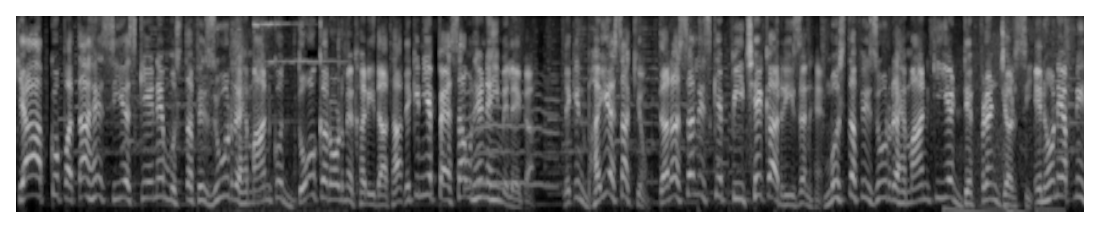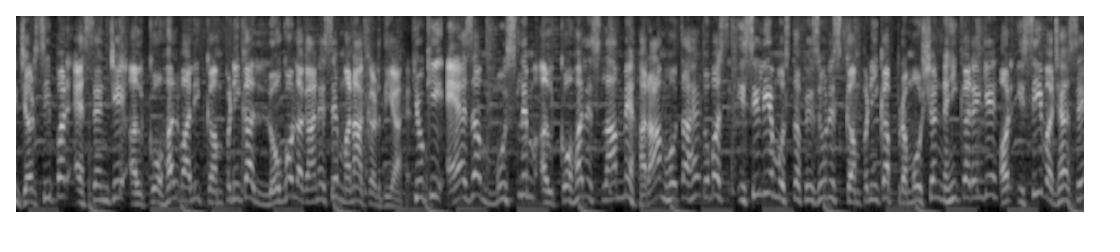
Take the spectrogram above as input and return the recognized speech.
क्या आपको पता है सीएसके ने मुस्तफिजूर रहमान को दो करोड़ में खरीदा था, लेकिन ये पैसा उन्हें नहीं मिलेगा? लेकिन भाई, ऐसा क्यों? दरअसल इसके पीछे का रीजन है। मुस्तफिजुर रहमान की ये डिफरेंट जर्सी इन्होंने अपनी जर्सी पर एस अल्कोहल वाली कंपनी का लोगो लगाने से मना कर दिया है। क्योंकि एज अ मुस्लिम अल्कोहल इस्लाम में हराम होता है तो बस इसीलिए मुस्तफिजूर इस कंपनी का प्रमोशन नहीं करेंगे, और इसी वजह से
